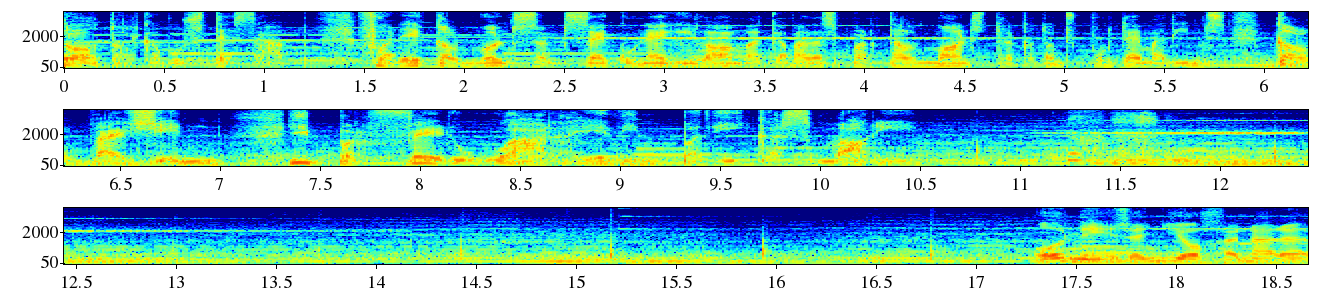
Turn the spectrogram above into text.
tot el que vostè sap. Faré que el món sencer conegui l'home que va despertar el monstre que tots portem a dins, que el vegin. I per fer-ho ara he d'impedir que es mori. On és en Johan ara?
